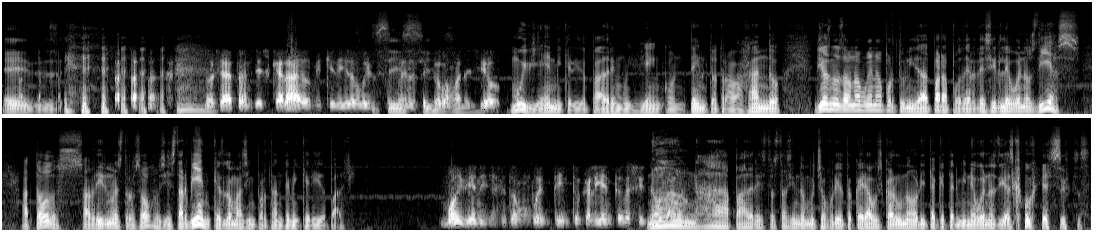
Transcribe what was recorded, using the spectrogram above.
eh, no sea tan descarado, mi querido Wilson. Sí, bueno, sí, cómo amaneció. Muy bien, mi querido padre, muy bien, contento, trabajando. Dios nos da una buena oportunidad para poder decirle buenos días a todos, abrir nuestros ojos y estar bien, que es lo más importante, mi querido padre. Muy bien, y ya se tomó un buen tinto caliente recién No, colado. nada, padre, esto está haciendo mucho frío. Toca ir a buscar uno ahorita que termine Buenos días con Jesús.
